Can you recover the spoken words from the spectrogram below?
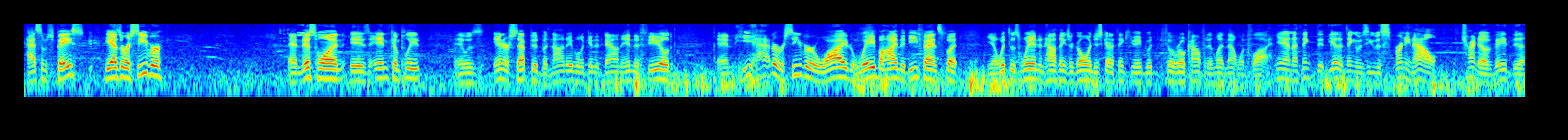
Has some space. He has a receiver. And this one is incomplete it was intercepted, but not able to get it down in the field. And he had a receiver wide, way behind the defense, but you know, with this wind and how things are going, just got to think you maybe would feel real confident letting that one fly. Yeah, and I think that the other thing was he was sprinting out, trying to evade the,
